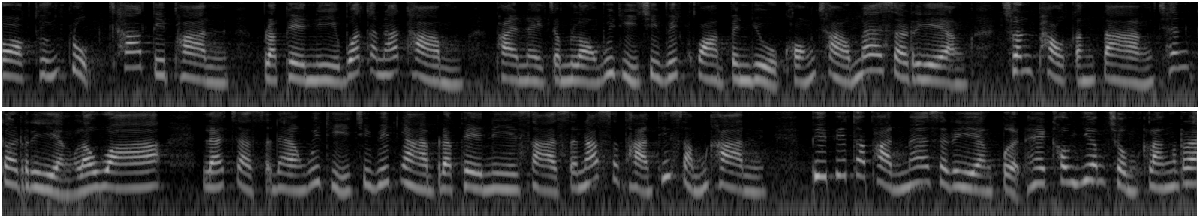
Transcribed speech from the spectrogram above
บอกถึงกลุ่มชาติพันธุ์ ประเพณีวัฒนธรรม ภายในจำลองวิถีชีวิตความเป็นอยู่ของชาวแม่เสรียง ชนเผ่าต่างๆ เช่นกะเหรี่ยงละวะ และจัดแสดงวิถีชีวิตงานประเพณีศาสนสถานที่สำคัญ พิพิธภัณฑ์แม่เสรียงเปิดให้เข้าเยี่ยมชมครั้งแร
